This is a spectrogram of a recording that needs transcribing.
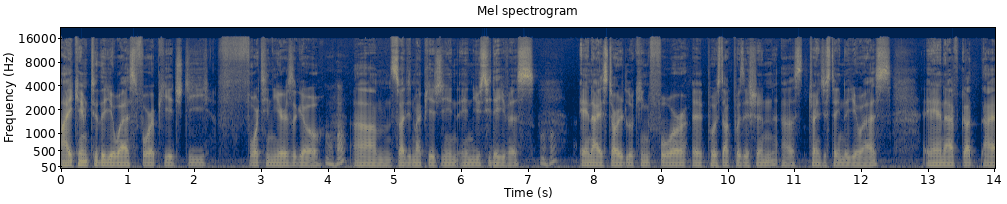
I came to the US for a PhD 14 years ago. Uh-huh. Um, so I did my PhD in, in UC Davis. Uh-huh. and I started looking for a postdoc position, uh, trying to stay in the U.S. And I've got, I,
